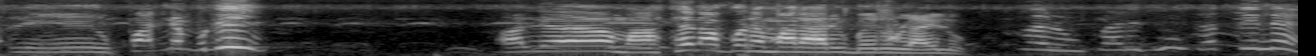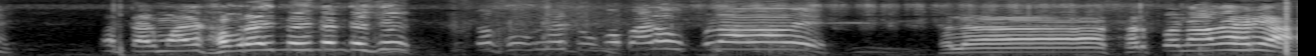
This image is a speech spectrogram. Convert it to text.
અલી ઉપાડ ને બધી. અલ્યા માથે ના પડે મારે હારી બૈરું લાયેલું. ને. તાર મારે ખવડાવી જ નહીં તને કશું તો કોકને ટોકો પાડો ઉપડા આવે. અલા સરપંચ આવે હર્યા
